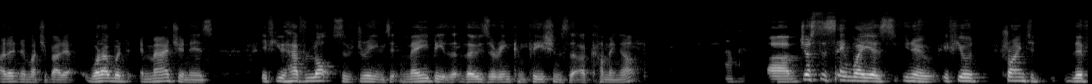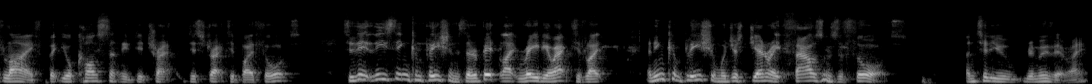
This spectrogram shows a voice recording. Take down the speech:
I don't know much about it, what I would imagine is if you have lots of dreams, it may be that those are incompletions that are coming up. Okay. Um, just the same way as, you know, if you're trying to live life, but you're constantly detract, distracted by thoughts. So th- these incompletions, they're a bit like radioactive, like an incompletion would just generate thousands of thoughts until you remove it, right?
